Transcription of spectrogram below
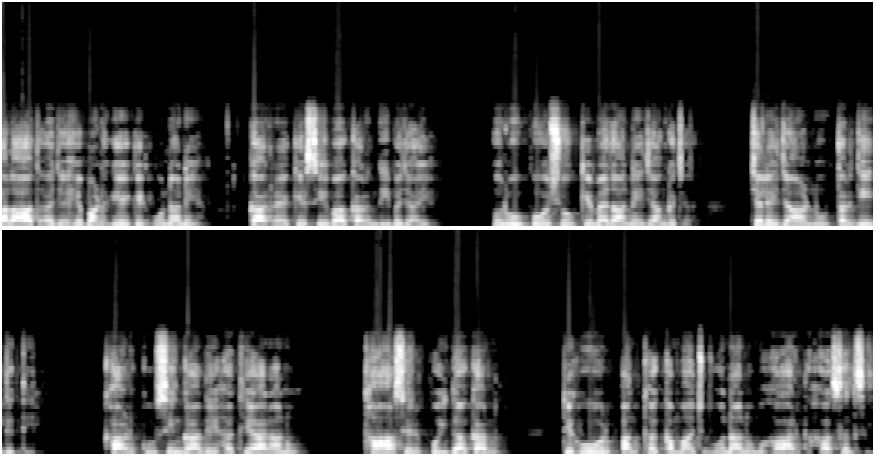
ਹਾਲਾਤ ਅਜਿਹੇ ਬਣ ਗਏ ਕਿ ਉਹਨਾਂ ਨੇ ਘਰ ਰਹਿ ਕੇ ਸੇਵਾ ਕਰਨ ਦੀ ਬਜਾਏ ਰੂਪੋਸ਼ ਹੋ ਕੇ ਮੈਦਾਨੇ ਜੰਗ 'ਚ ਚਲੇ ਜਾਣ ਨੂੰ ਤਰਜੀਹ ਦਿੱਤੀ। ਖਾੜਕੂ ਸਿੰਘਾਂ ਦੇ ਹਥਿਆਰਾਂ ਨੂੰ ਥਾਂ ਸਿਰ ਪੁੱਜਦਾ ਕਰਨ ਤੇ ਹੋਰ ਪੰਥਕ ਕੰਮਾਂ 'ਚ ਉਹਨਾਂ ਨੂੰ ਮੁਹਾਰਤ ਹਾਸਲ ਸੀ।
